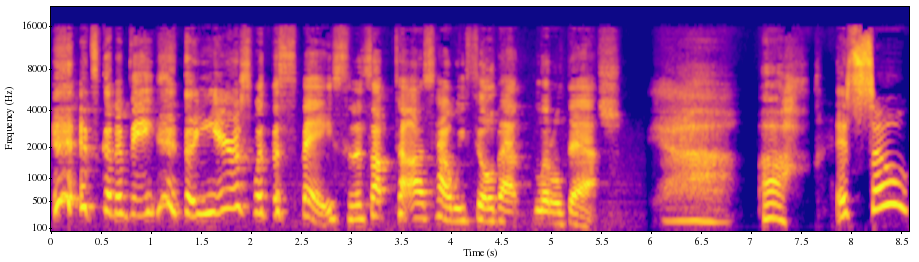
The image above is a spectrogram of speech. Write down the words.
It's going to be the years with the space, and it's up to us how we fill that little dash. Yeah. Oh, it's so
